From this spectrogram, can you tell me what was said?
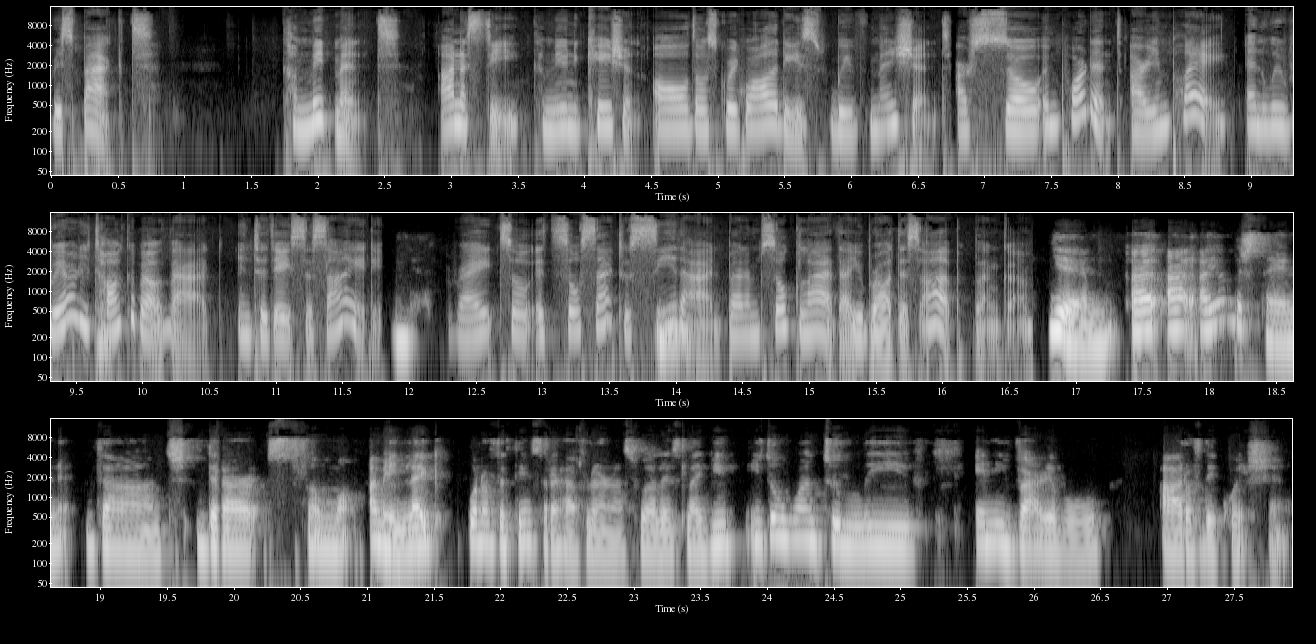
respect, commitment, honesty, communication, all those great qualities we've mentioned are so important, are in play. And we rarely talk about that in today's society. Right? So it's so sad to see yeah. that, but I'm so glad that you brought this up, Blanca. Yeah, I, I understand that there are some, I mean, like one of the things that I have learned as well is like you, you don't want to leave any variable out of the equation.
